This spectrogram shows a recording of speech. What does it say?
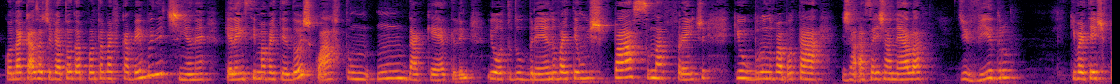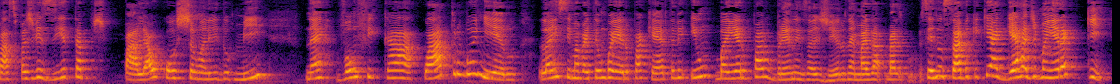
quando a casa estiver toda pronta, vai ficar bem bonitinha, né? Porque lá em cima vai ter dois quartos, um, um, da Kathleen e outro do Breno. Vai ter um espaço na frente que o Bruno vai botar já, essa janela de vidro, que vai ter espaço para as visitas, espalhar o colchão ali e dormir né? Vão ficar quatro banheiros. Lá em cima vai ter um banheiro para Kathleen e um banheiro para o Breno, exagero, né? Mas, mas vocês não sabem o que é a guerra de banheiro aqui.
